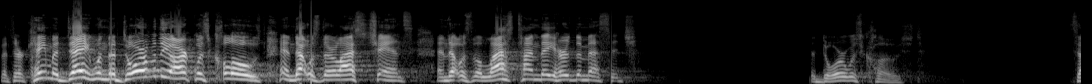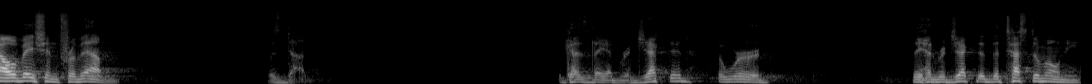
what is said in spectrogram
But there came a day when the door of the ark was closed, and that was their last chance. And that was the last time they heard the message. The door was closed. Salvation for them was done because they had rejected the word. They had rejected the testimony.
